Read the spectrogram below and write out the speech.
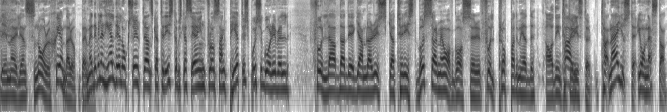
Det är möjligen snorrsken där uppe. Men det är väl en hel del också utländska turister. Om vi ska säga in från Sankt Petersburg så går det väl fulladdade gamla ryska turistbussar med avgaser fullproppade med Ja, det är inte turister. Nej, just det. Ja, nästan.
